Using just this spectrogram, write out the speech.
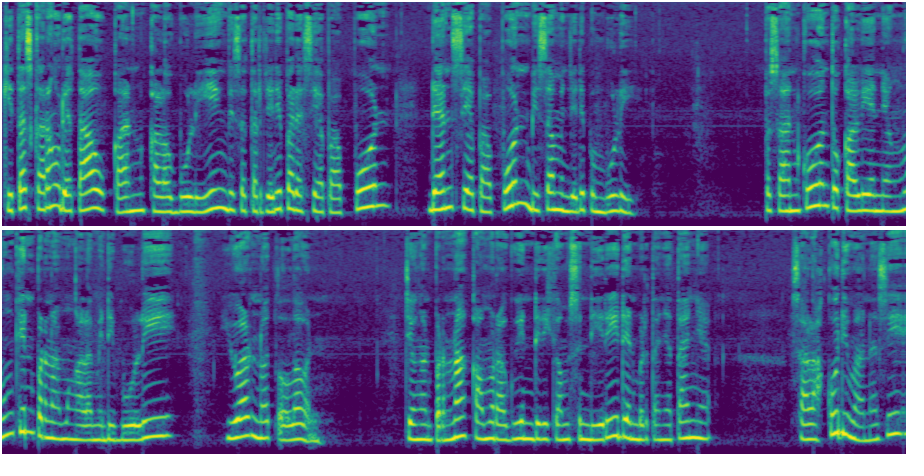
kita sekarang udah tahu kan kalau bullying bisa terjadi pada siapa pun dan siapa pun bisa menjadi pembuli. Pesanku untuk kalian yang mungkin pernah mengalami dibully, You are not alone. Jangan pernah kamu raguin diri kamu sendiri dan bertanya-tanya, salahku di mana sih?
